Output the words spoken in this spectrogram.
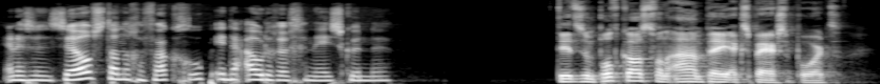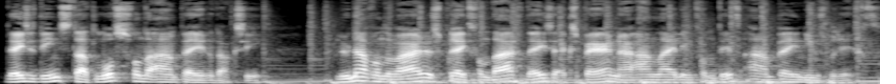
en is een zelfstandige vakgroep in de ouderengeneeskunde. Dit is een podcast van ANP Expert Support. Deze dienst staat los van de ANP-redactie. Luna van der Waarde spreekt vandaag deze expert naar aanleiding van dit ANP-nieuwsbericht.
